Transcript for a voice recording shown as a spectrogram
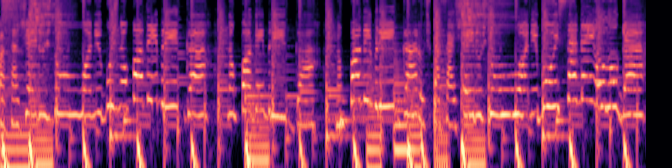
Passageiros do ônibus não podem brigar, não podem brigar, não podem brigar. Os passageiros do ônibus cedem o lugar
